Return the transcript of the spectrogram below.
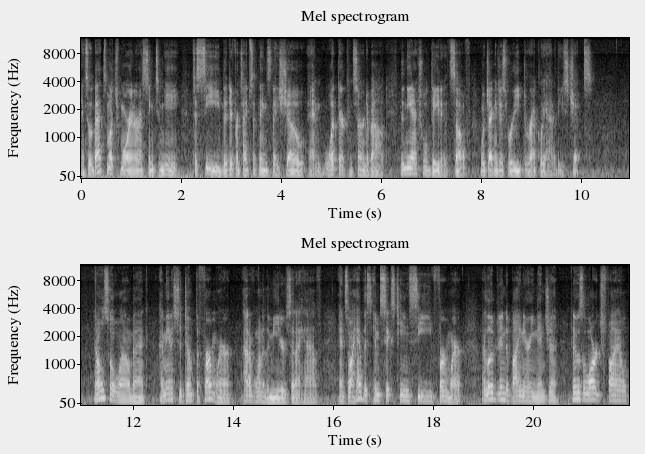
And so that's much more interesting to me to see the different types of things they show and what they're concerned about than the actual data itself, which I can just read directly out of these chips. Now also a while back, I managed to dump the firmware out of one of the meters that I have. And so I have this M16C firmware. I loaded into Binary Ninja and it was a large file,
